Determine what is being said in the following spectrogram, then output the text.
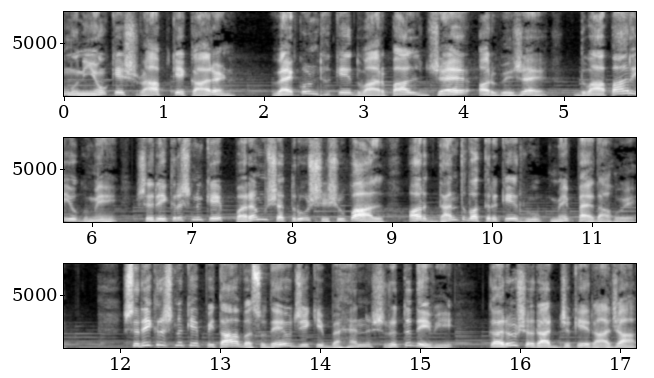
मुनियों के श्राप के कारण वैकुंठ के द्वारपाल जय और विजय द्वापार युग में श्री कृष्ण के परम शत्रु शिशुपाल और दंतवक्र के रूप में पैदा हुए। श्री कृष्ण के पिता वसुदेव जी की बहन श्रुत देवी करुष राज्य के राजा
